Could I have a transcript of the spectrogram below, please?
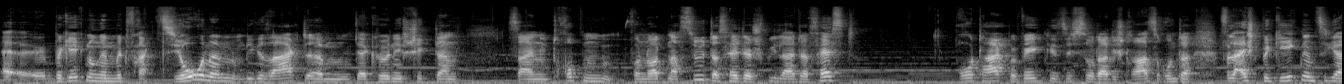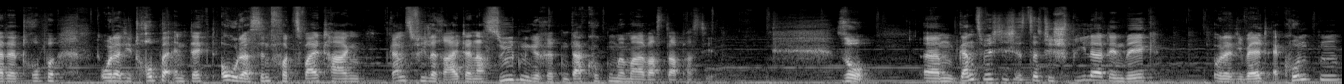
Äh, äh, Begegnungen mit Fraktionen, wie gesagt, ähm, der König schickt dann seine Truppen von Nord nach Süd, das hält der Spielleiter fest. Pro Tag bewegen die sich so da die Straße runter. Vielleicht begegnen sie ja der Truppe oder die Truppe entdeckt, oh, das sind vor zwei Tagen ganz viele Reiter nach Süden geritten. Da gucken wir mal, was da passiert. So, ähm, ganz wichtig ist, dass die Spieler den Weg oder die Welt erkunden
